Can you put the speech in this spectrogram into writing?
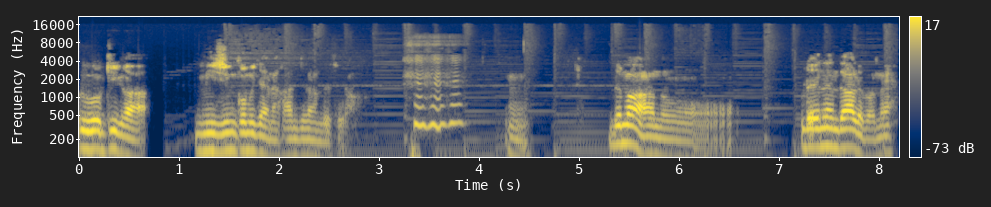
動きがミジンコみたいな感じなんですよ。うん。で、まあ、あのー例年であればね、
